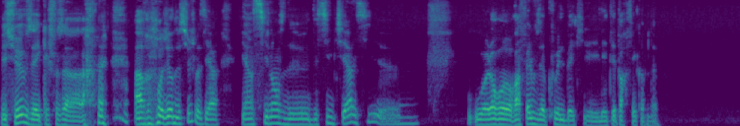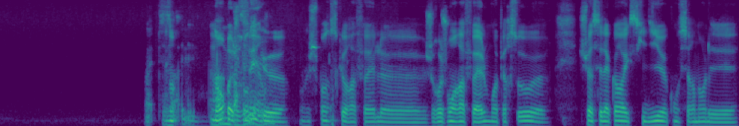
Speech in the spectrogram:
Messieurs, vous avez quelque chose à, à rebondir dessus? Je pense qu'il y, a un silence de, cimetière ici. Euh. Ou alors euh, Raphaël vous a cloué le bec, il, était parfait comme d'hab. non, non bah, je, pense que, je pense que Raphaël, euh, je rejoins Raphaël, moi perso, je suis assez d'accord avec ce qu'il dit concernant les,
